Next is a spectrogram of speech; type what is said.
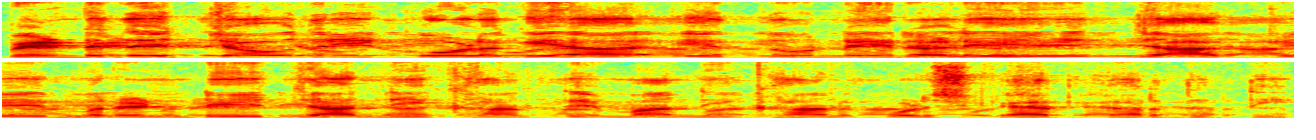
ਪਿੰਡ ਦੇ ਚੌਧਰੀ ਕੋਲ ਗਿਆ, ਇਹ ਦੋਨੇ ਰਲੇ ਜਾ ਕੇ ਮਰਿੰਡੇ ਜਾਨੀ ਖਾਨ ਤੇ ਮਾਨੀ ਖਾਨ ਕੋਲ ਸ਼ਿਕਾਇਤ ਕਰ ਦਿੱਤੀ।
